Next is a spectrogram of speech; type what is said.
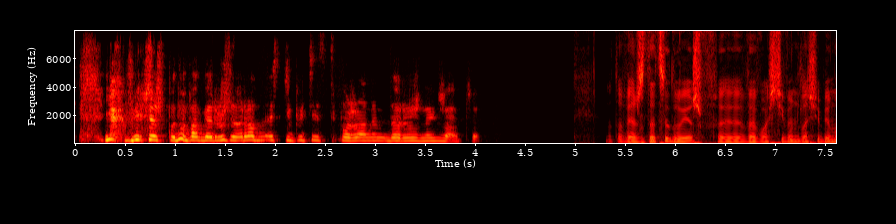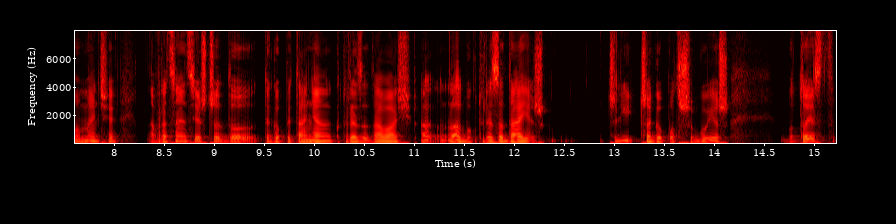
Jak bierzesz pod uwagę różnorodność i bycie stworzonym do różnych rzeczy. No to wiesz, zdecydujesz w, we właściwym dla siebie momencie. A wracając jeszcze do tego pytania, które zadałaś, albo które zadajesz, czyli czego potrzebujesz, bo to jest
